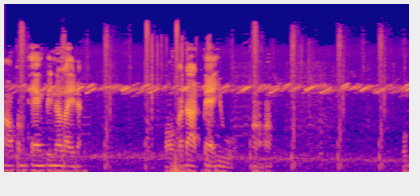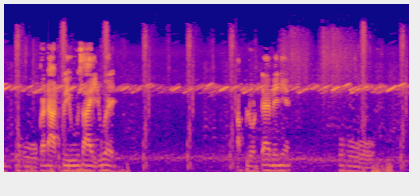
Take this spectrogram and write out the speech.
อ้าวกำแพงเป็นอะไรนะอ๋อกระดาษแปะอยู่อ๋ออ๋อโอ้โหกระดาษปลิวใส่ด้วยขับรถได้ไหมเนี่ย โอ้โหสภ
